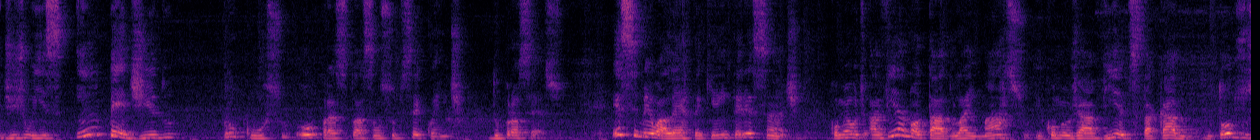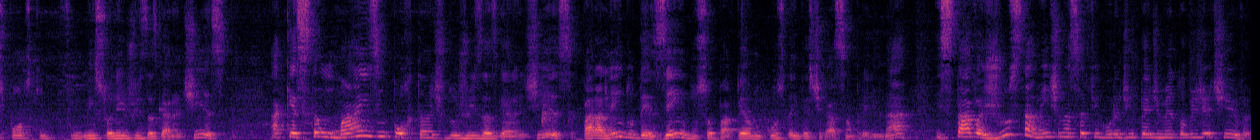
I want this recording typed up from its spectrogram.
de juiz impedido para o curso ou para a situação subsequente do processo. Esse meu alerta aqui é interessante. Como eu havia anotado lá em março, e como eu já havia destacado em todos os pontos que mencionei o juiz das garantias, a questão mais importante do juiz das garantias, para além do desenho do seu papel no curso da investigação preliminar, estava justamente nessa figura de impedimento objetivo,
